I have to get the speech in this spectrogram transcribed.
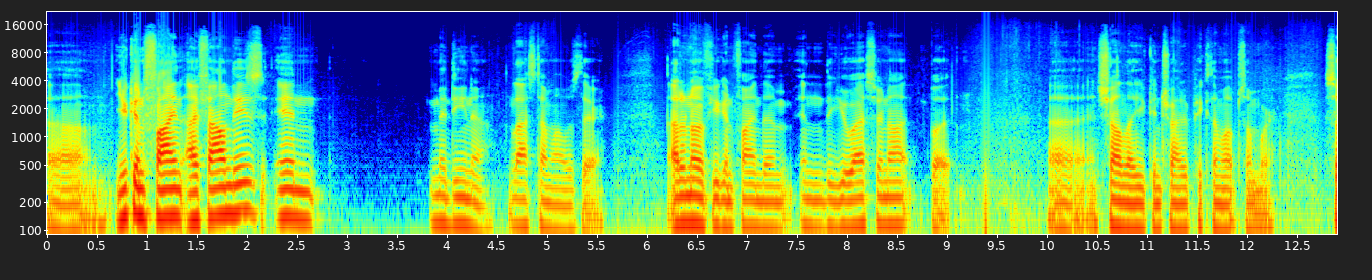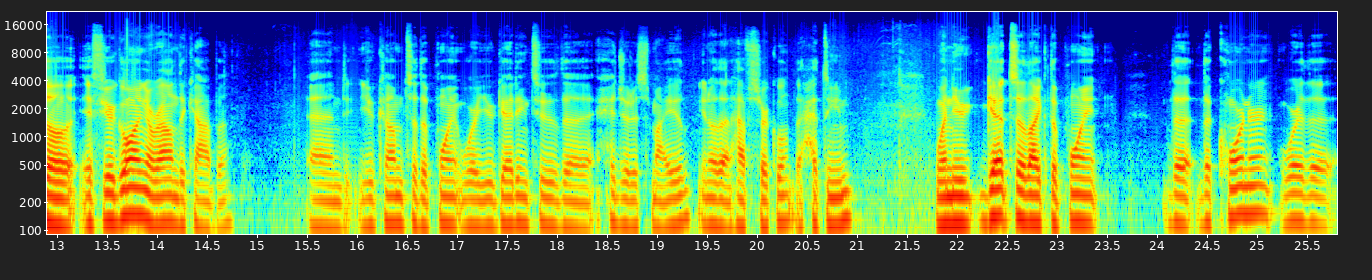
Um, you can find. I found these in Medina last time I was there. I don't know if you can find them in the U.S. or not, but uh, inshallah you can try to pick them up somewhere. So if you're going around the Kaaba and you come to the point where you're getting to the Hijr Ismail, you know that half circle, the Hatim. When you get to like the point, the the corner where the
